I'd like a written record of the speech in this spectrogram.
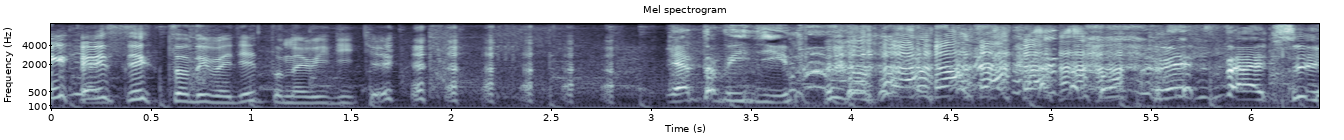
Keď ste chceli vedieť, to nevidíte. Ja to vidím. Nestačí.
